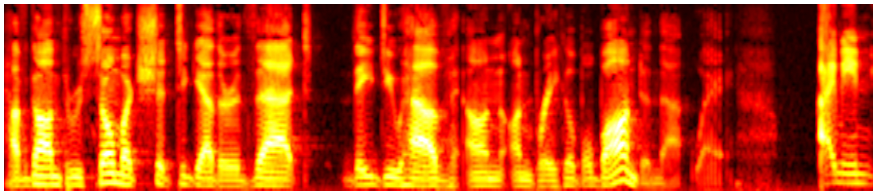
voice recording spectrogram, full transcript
have gone through so much shit together that they do have an unbreakable bond in that way. I mean,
